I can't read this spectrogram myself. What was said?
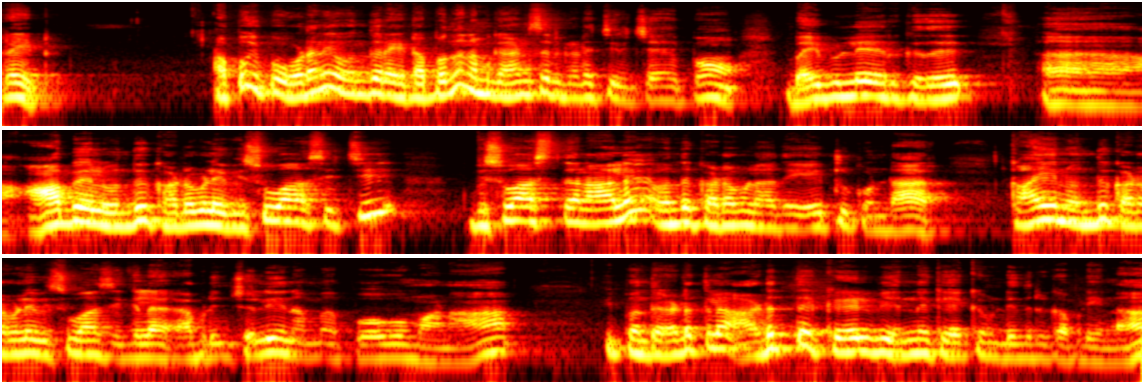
ரைட் அப்போ இப்போ உடனே வந்து ரைட் அப்போ தான் நமக்கு ஆன்சர் கிடச்சிருச்சே. இப்போ பைபிளே இருக்குது. ஆபேல் வந்து கடவுளை விசுவாசித்து விசுவாசத்தினால வந்து கடவுளை அதை ஏற்றுக்கொண்டார். காயின் வந்து கடவுளை விசுவாசிக்கலை அப்படின்னு சொல்லி நம்ம போவோமானா இப்போ இந்த இடத்துல அடுத்த கேள்வி என்ன கேட்க வேண்டியது இருக்குது அப்படின்னா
